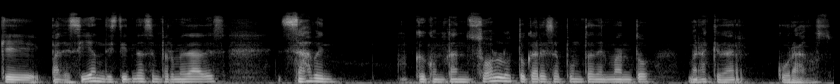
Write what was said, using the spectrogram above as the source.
que padecían distintas enfermedades saben que con tan solo tocar esa punta del manto van a quedar curados.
